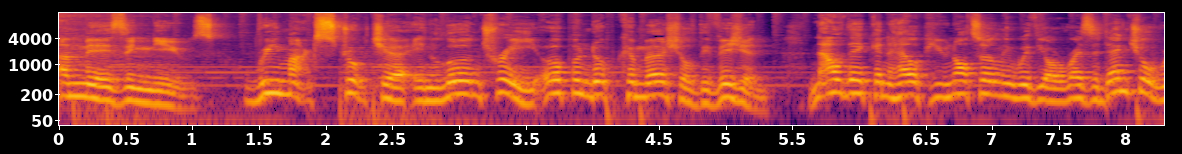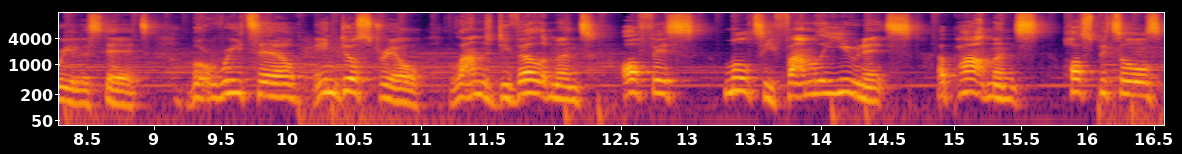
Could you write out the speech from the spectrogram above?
Amazing news! RE/MAX Structure in Lone Tree opened up commercial division. Now they can help you not only with your residential real estate, but retail, industrial, land development, office, multi-family units, apartments, hospitals,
